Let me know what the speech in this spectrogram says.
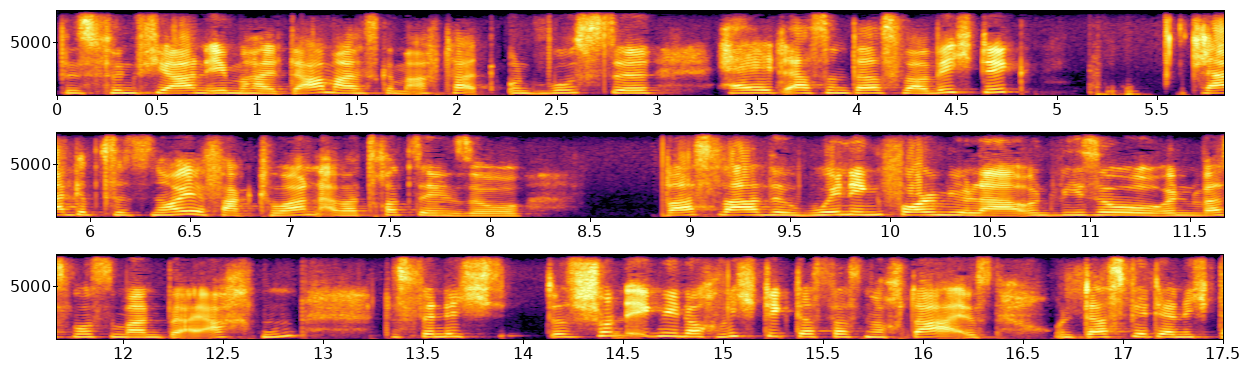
bis fünf Jahren eben halt damals gemacht hat und wusste, hey, das und das war wichtig. Klar gibt's jetzt neue Faktoren, aber trotzdem so, was war the winning formula und wieso und was muss man beachten? Das finde ich, das ist schon irgendwie noch wichtig, dass das noch da ist. Und das wird ja nicht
